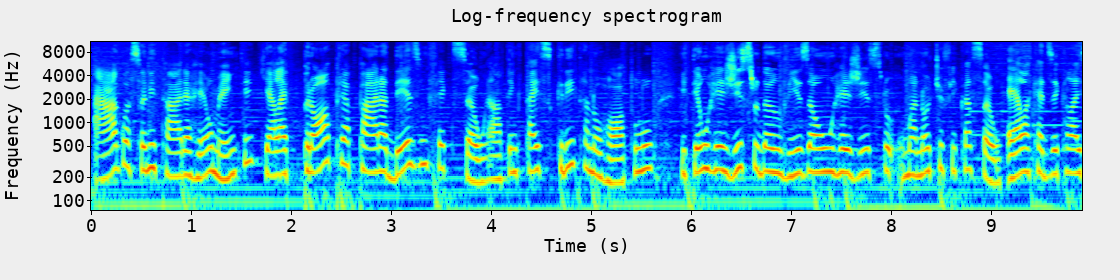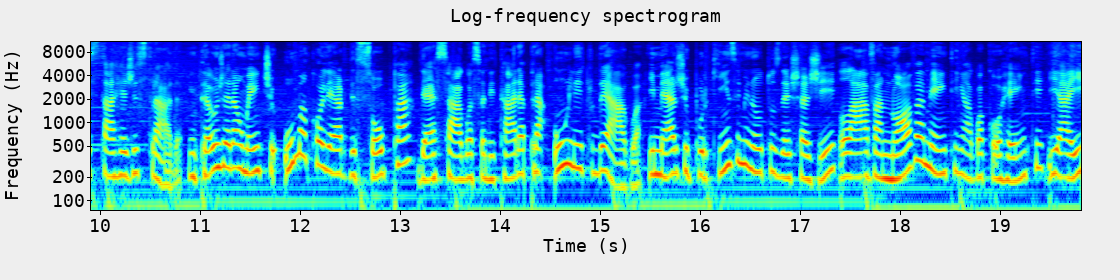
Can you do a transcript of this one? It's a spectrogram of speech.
água sanitária realmente, que ela é própria para desinfecção. Ela tem que estar escrita no rótulo e ter um registro da Anvisa ou um registro, uma notificação. Ela quer dizer que ela está registrada. Então, geralmente, uma colher de sopa dessa água sanitária para um litro de água. Imerge por 15 minutos, deixa agir, lava novamente em água corrente e aí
